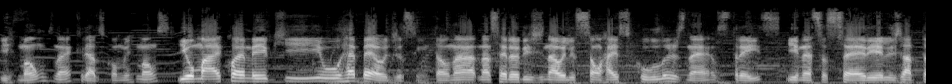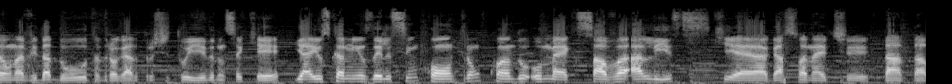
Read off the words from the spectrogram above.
irmãos, né? Criados como irmãos. E o Michael é meio que o rebelde, assim. Então na, na série original eles são high schoolers, né? Os três. E nessa série eles já estão na vida adulta, drogado, prostituído, não sei o quê. E aí os caminhos deles se encontram quando o Max salva a Liz, que é a garçonete da, da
